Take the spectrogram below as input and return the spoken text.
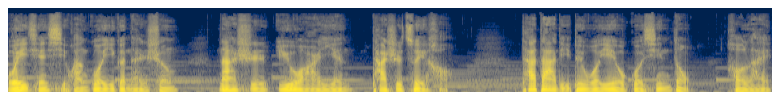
我以前喜欢过一个男生，那时于我而言他是最好，他大抵对我也有过心动，后来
